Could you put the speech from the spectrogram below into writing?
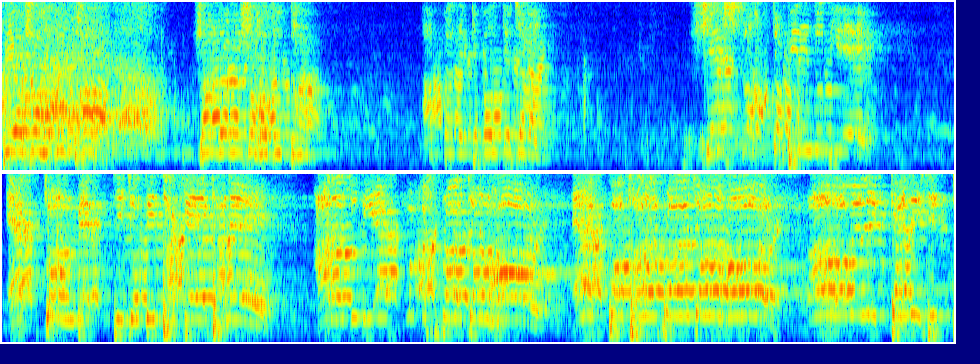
প্রিয় সহযোদ্ধা, সংগ্রামী সহযোদ্ধা, আপনাদেরকে বলতে চাই, শেষ রক্তবিন্দু দিয়ে একজন ব্যক্তি যদি থাকে এখানে আরও যদি এক মাস প্রয়োজন হয় এক বছরও প্রয়োজন হয় আওয়ামী লীগকে নিষিদ্ধ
